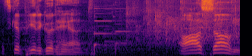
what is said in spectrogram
Let's give Pete a good hand. Awesome.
